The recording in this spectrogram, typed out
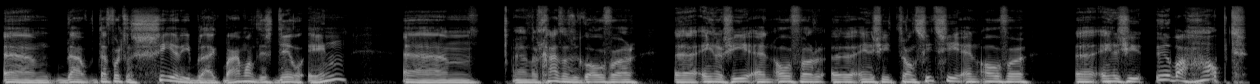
Ehm, nou, dat wordt een serie blijkbaar, want het is deel 1. Ehm, en dat gaat natuurlijk over eh, energie en over eh, energietransitie en over eh, energie überhaupt.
